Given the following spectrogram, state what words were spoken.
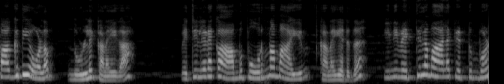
പകുതിയോളം നുള്ളിക്കളയുക. വെറ്റിലയുടെ കാമ്പ് പൂർണമായും കളയരുത്. ഇനി വെറ്റില മാല കെട്ടുമ്പോൾ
